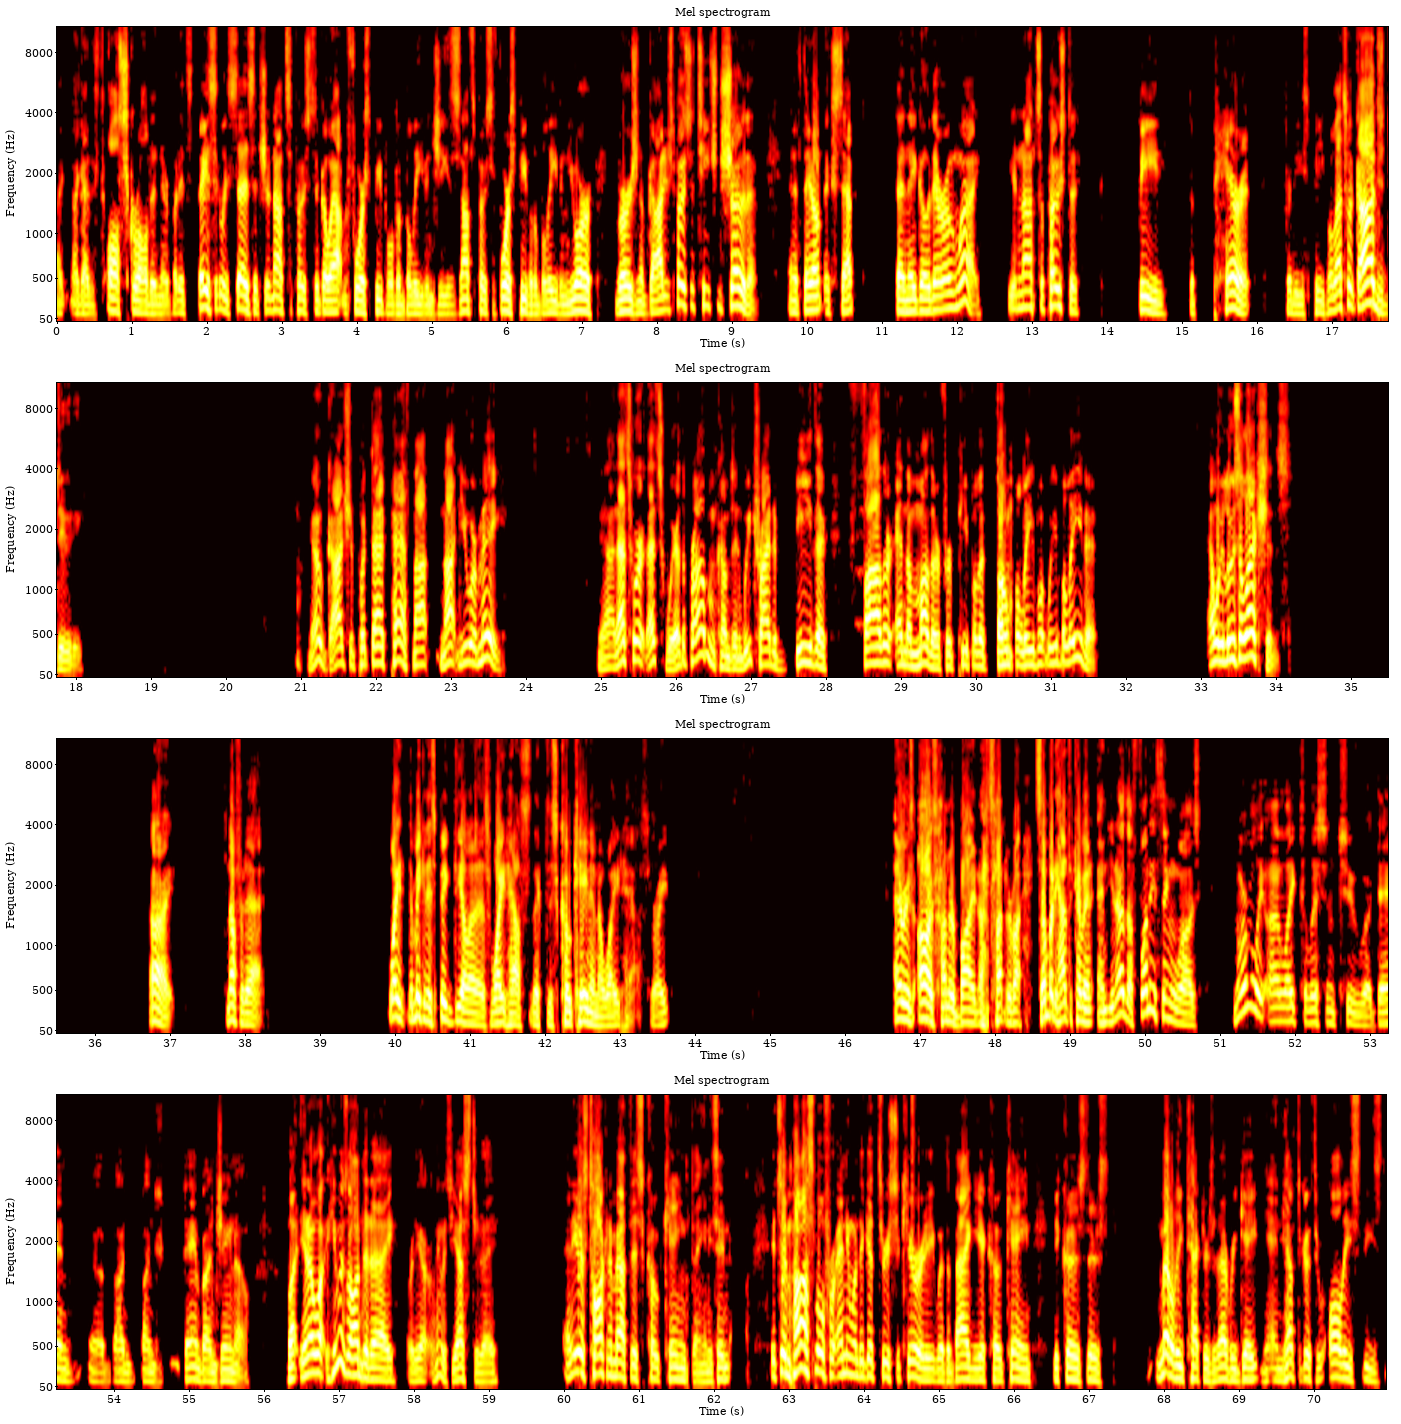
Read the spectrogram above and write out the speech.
I, I got it all scrawled in there, but it basically says that you're not supposed to go out and force people to believe in Jesus. You're not supposed to force people to believe in your version of God. You're supposed to teach and show them. And if they don't accept, then they go their own way. You're not supposed to be the parent for these people. That's what God's duty. You know, God should put that path, not not you or me. Yeah, that's where that's where the problem comes in. We try to be the father and the mother for people that don't believe what we believe in. And we lose elections. All right. Enough of that. White, they're making this big deal out of this White House, like this cocaine in the White House, right? Anyways, oh, it's Hunter Biden. It's Hunter Biden. Somebody had to come in. And you know, the funny thing was, normally I like to listen to uh, Dan uh, Bon, Dan Bongino, but you know what? He was on today, or the, I think it was yesterday, and he was talking about this cocaine thing, and he said it's impossible for anyone to get through security with a baggie of cocaine because there's metal detectors at every gate, and you have to go through all these these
